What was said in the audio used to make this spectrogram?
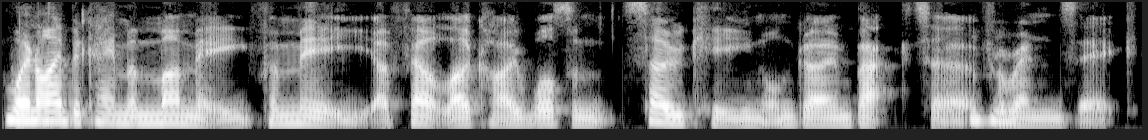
when I became a mummy, for me, I felt like I wasn't so keen on going back to mm-hmm. forensic.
